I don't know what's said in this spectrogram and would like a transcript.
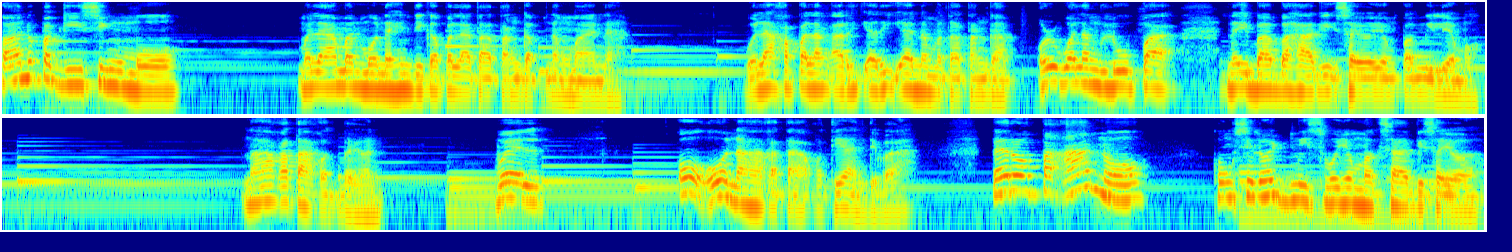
paano pagising mo, malaman mo na hindi ka pala tatanggap ng mana? Wala ka palang ari-arian na matatanggap or walang lupa na ibabahagi sa'yo yung pamilya mo. Nakakatakot ba yon? Well, oo, nakakatakot yan, di ba? Pero paano kung si Lord mismo yung magsabi sa'yo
